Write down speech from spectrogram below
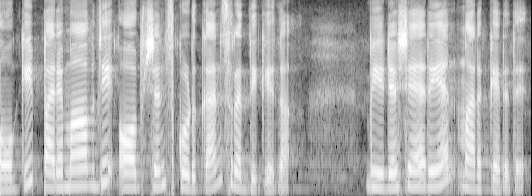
നോക്കി പരമാവധി ഓപ്ഷൻസ് കൊടുക്കാൻ ശ്രദ്ധിക്കുക. വീഡിയോ ഷെയർ ചെയ്യാൻ മറക്കരുത്.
